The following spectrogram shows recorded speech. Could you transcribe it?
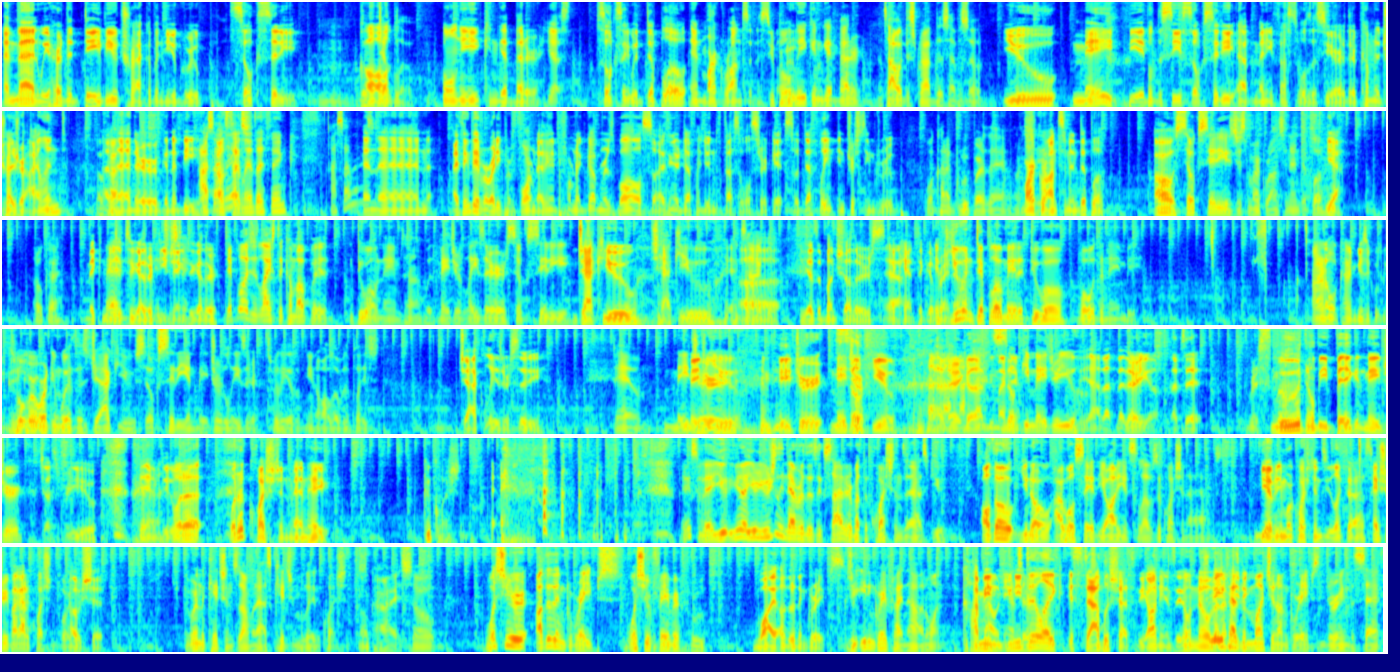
And then we heard the debut track of a new group, Silk City, hmm, called Diplo. Only Can Get Better. Yes. Silk City with Diplo and Mark Ronson, a super group. Only can get better. That's how I would describe this episode. You may be able to see Silk City at many festivals this year. They're coming to Treasure Island, Okay. and then they're gonna be Outside Outside Lands? Lands, I think. And then I think they've already performed. I think they performed at Governor's Ball, so I think they're definitely doing the festival circuit. So definitely an interesting group. what kind of group are they? I wanna Mark see. Ronson and Diplo. Oh, Silk City is just Mark Ronson and Diplo. Yeah, Okay. making Man, music together, interesting. DJing together. Diplo just likes to come up with duo names, huh? With Major Lazer, Silk City, Jack U. Jack U. exactly. Uh, he has a bunch of others I can't think of right now. if right you now. and Diplo made a duo, what would the name be? I don't know what kind of music would we Because make. what we're working with is Jack U, Silk City, and Major Lazer. It's really you know all over the place. Jack Laser City. Damn, Major, U, major, Major Silk U. yeah, there you go. That'd be my name. Silky. Major U. Yeah, that, that, there you go. That's it. We're smooth and it'll be big and major just for you. Damn, dude. What a what a question, man. Hey, good question. Thanks, man. You you know you're usually never this excited about the questions I ask you. Although you know I will say the audience loves the question I ask. Do you have any more questions you'd like to ask? Hey Sharif, I got a question for you. Oh shit. We're in the kitchen, so I'm gonna ask kitchen related questions. Okay. All right. So, what's your other than grapes? What's your favorite fruit? Why other than grapes? Because you're eating grapes right now. I don't want. I mean, you need answer. to like establish that to the audience. They don't know Sharif that I'm has been munching on grapes during the set.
